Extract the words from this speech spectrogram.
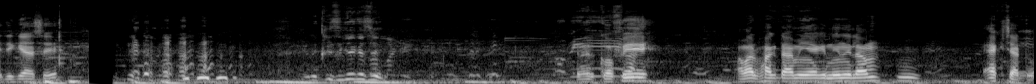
এদিকে আছে। কফি। আমার ভাগটা আমি আগে নিয়ে নিলাম। এক চাটু।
